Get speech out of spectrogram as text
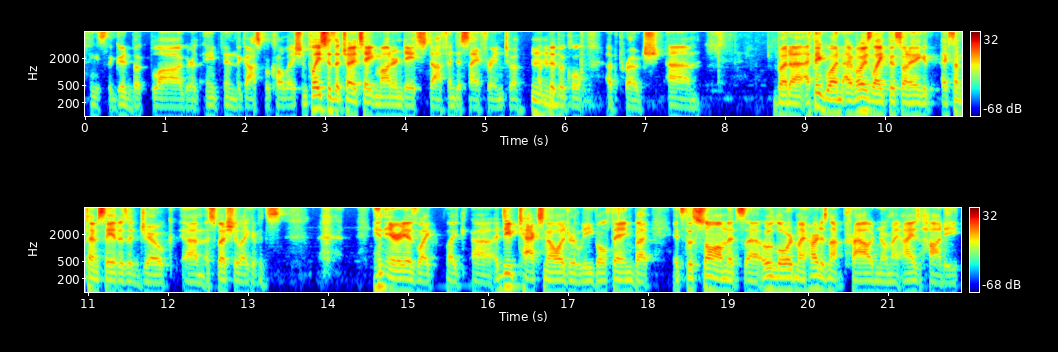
I think it's the Good Book blog or even the Gospel Coalition, places that try to take modern day stuff and decipher it into a, mm-hmm. a biblical approach. Um, but uh, I think one I've always liked this one. I think I sometimes say it as a joke, um, especially like if it's in areas like like uh, a deep tax knowledge or legal thing. But it's the psalm that's, uh, "Oh Lord, my heart is not proud, nor my eyes haughty,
